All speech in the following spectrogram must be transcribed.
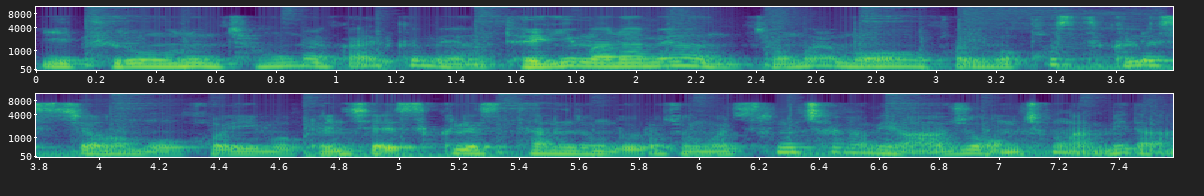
이 드로우는 정말 깔끔해요. 되기만 하면 정말 뭐 거의 뭐 퍼스트 클래스죠. 뭐 거의 뭐 벤츠 S 클래스 타는 정도로 정말 순차감이 아주 엄청납니다.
